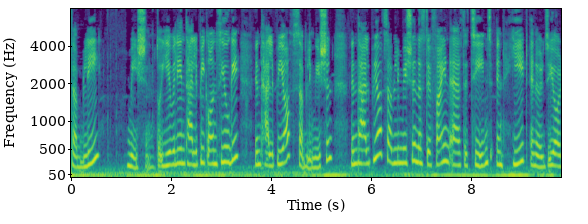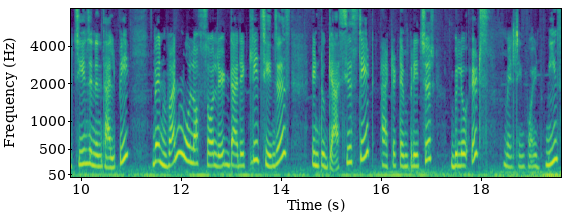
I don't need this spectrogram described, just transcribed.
सब्लीमेशन। तो ये वाली इंथैल्पी कौन सी होगी? Enthalpy of sublimation enthalpy of sublimation is defined as a change in heat energy or change in enthalpy when one mole of solid directly changes into gaseous state at a temperature below its melting point. Means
